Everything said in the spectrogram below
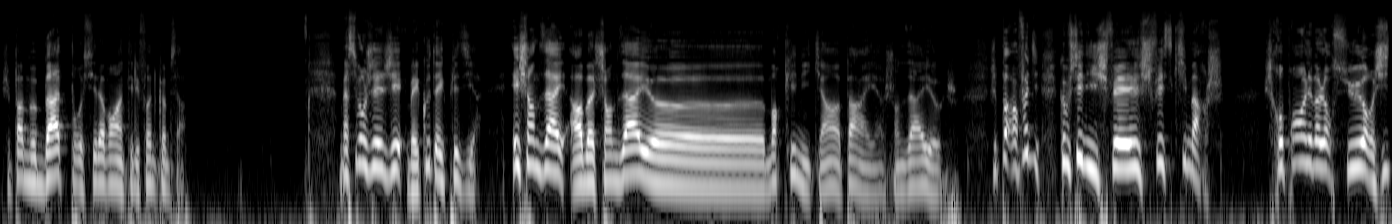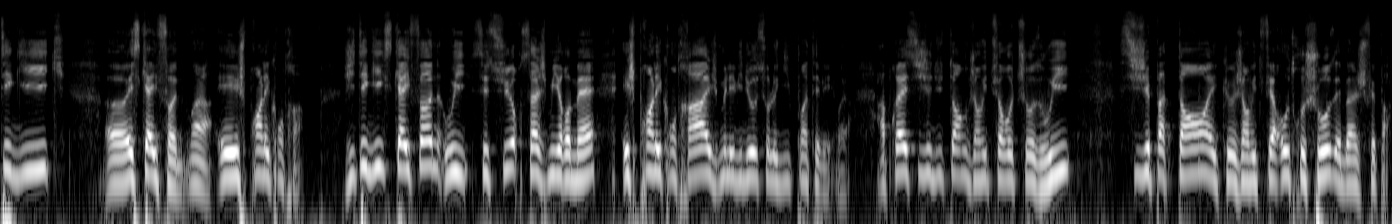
je vais pas me battre pour essayer d'avoir un téléphone comme ça. Merci mon GLG. Bah écoute avec plaisir. Et Shanzai. Ah bah Shanzai, euh, mort clinique, hein, pareil. hein, Shanzai. j'ai pas, en fait, comme je t'ai dit, je fais, je fais ce qui marche. Je reprends les valeurs sûres, JT Geek et Skyphone, voilà. Et je prends les contrats. JT Geek, Skyphone, oui, c'est sûr, ça je m'y remets. Et je prends les contrats et je mets les vidéos sur le geek.tv. Voilà. Après, si j'ai du temps, que j'ai envie de faire autre chose, oui. Si j'ai pas de temps et que j'ai envie de faire autre chose, eh ben je fais pas.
